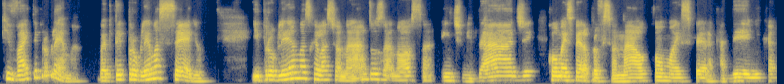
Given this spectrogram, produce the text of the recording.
que vai ter problema, vai ter problema sério, e problemas relacionados à nossa intimidade, como a esfera profissional, como a esfera acadêmica,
